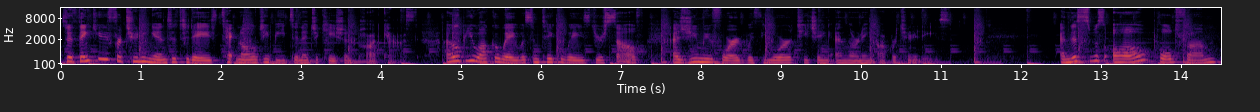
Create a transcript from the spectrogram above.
So, thank you for tuning in to today's Technology Beats in Education podcast. I hope you walk away with some takeaways yourself as you move forward with your teaching and learning opportunities. And this was all pulled from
